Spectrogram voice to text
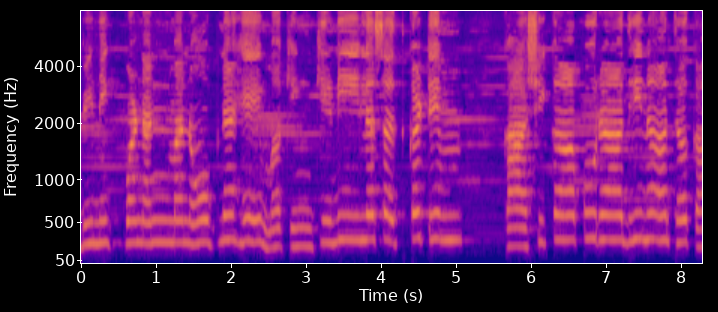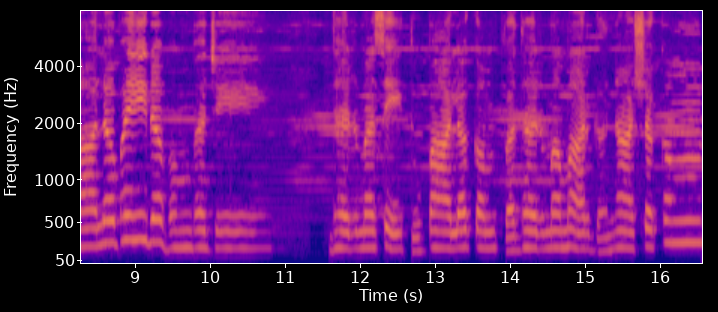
विनिक्वणन्मनोज्ञहेमकिङ्किणीलसत्कटिं काशिकापुराधिनाथकालभैरवं भजे। धर्मसेतुपालकं त्वधर्ममार्गनाशकम्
